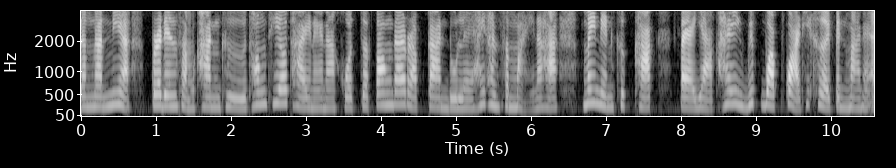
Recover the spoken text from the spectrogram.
ดังนั้นเนี่ยประเด็นสำคัญคือท่องเที่ยวไทยในอนาคตจะต้องได้รับการดูแลให้ทันสมัยนะคะ ไม่เน้นคึกคัก แต่อยากให้วิบวับกว่าที่เคยเป็นมาในอ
